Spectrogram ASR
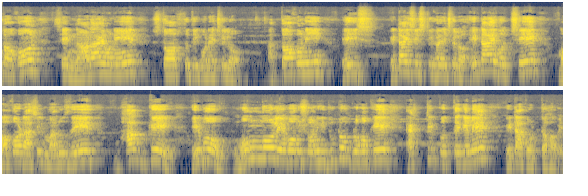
তখন সে নারায়ণের স্তব স্তুতি করেছিল। আর তখনই এই এটাই সৃষ্টি হয়েছিল, এটাই হচ্ছে মকর রাশির মানুষদের ভাগ্যে। এবং মঙ্গল এবং শনি দুটো গ্রহকে অ্যাক্টিভ করতে গেলে এটা করতে হবে।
